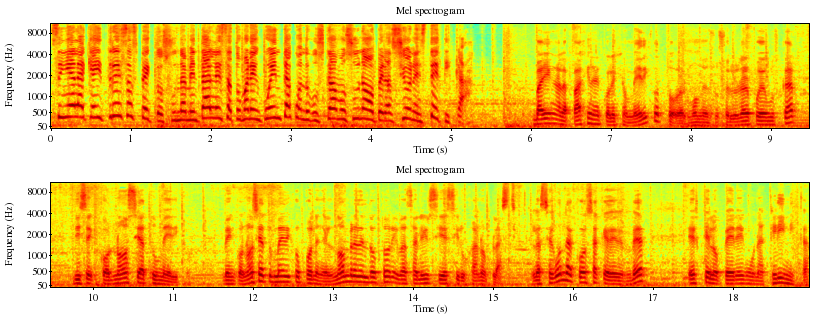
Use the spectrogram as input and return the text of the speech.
señala que hay tres aspectos fundamentales a tomar en cuenta cuando buscamos una operación estética. Vayan a la página del Colegio Médico, todo el mundo en su celular puede buscar, dice conoce a tu médico. Ven, conoce a tu médico, ponen el nombre del doctor y va a salir si es cirujano plástico. La segunda cosa que deben ver es que lo opere en una clínica.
